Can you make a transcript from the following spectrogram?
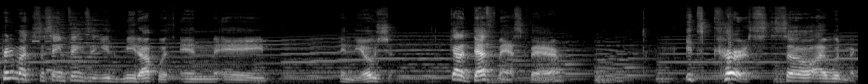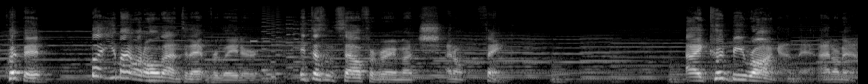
pretty much the same things that you'd meet up with in a in the ocean. Got a death mask there. It's cursed, so I wouldn't equip it, but you might want to hold on to that for later. It doesn't sell for very much, I don't think. I could be wrong on that, I don't know.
